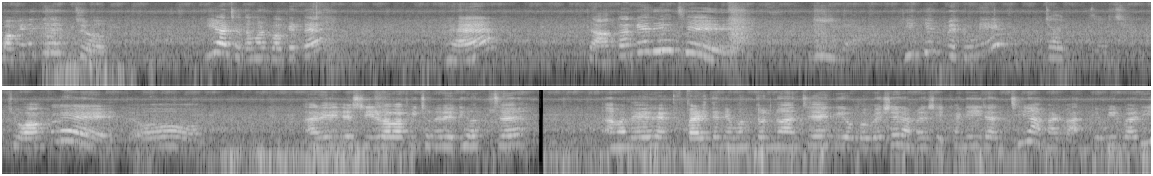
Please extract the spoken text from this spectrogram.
পকেটে কি দেখছ? কি আছে তোমার পকেটে হ্যাঁ? টাকা কে দিয়েছে? কি কিনবে তুমি? চকলেট ও। আর এই যে শ্রীর বাবা পিছনে রেডি হচ্ছে। আমাদের বাড়িতে নেমন্তন্ন আছে গৃহপ্রবেশের আমরা সেখানেই যাচ্ছি আমার বান্ধবীর বাড়ি।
